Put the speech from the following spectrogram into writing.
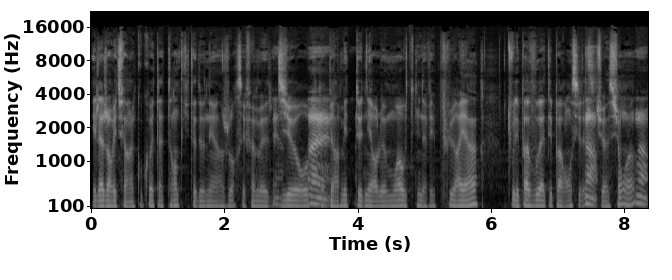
et là j'ai envie de faire un coucou à ta tante qui t'a donné un jour ces fameux Claire. 10 euros qui t'ont permis de tenir le mois où tu n'avais plus rien. Tu voulais pas avouer à tes parents aussi la Non. situation. Hein. Non.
